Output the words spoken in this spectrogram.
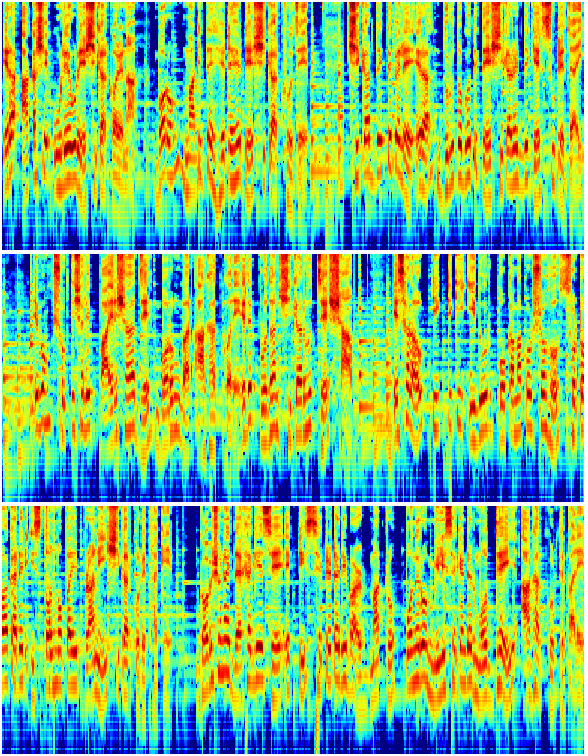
এরা আকাশে উড়ে উড়ে শিকার করে না, বরং মাটিতে হেঁটে হেঁটে শিকার খোঁজে। শিকার দেখতে পেলে এরা দ্রুত গতিতে শিকারের দিকে ছুটে যায়। এবং শক্তিশালী পায়ের সাহায্যে বরংবার আঘাত করে। এদের প্রধান শিকার হচ্ছে সাপ। এছাড়াও টিকটিকি ইঁদুর, পোকামাকড় সহ ছোট আকারের স্তন্যপায়ী প্রাণী শিকার করে থাকে। গবেষণায় দেখা গিয়েছে, একটি সেক্রেটারি বার্ড মাত্র পনেরো মিলি সেকেন্ডের মধ্যেই আঘাত করতে পারে।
